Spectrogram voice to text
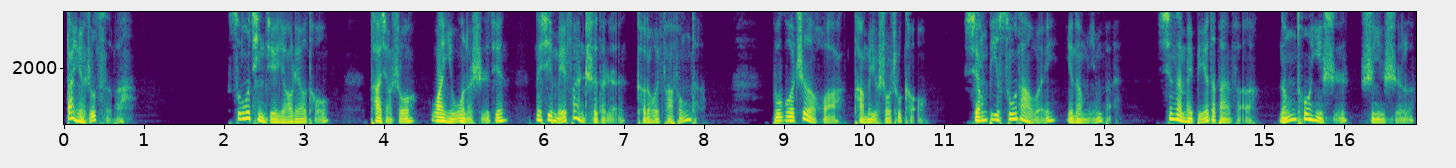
但愿如此吧。苏庆杰摇了摇头，他想说，万一误了时间，那些没饭吃的人可能会发疯的。不过这话他没有说出口，想必苏大为也能明白，现在没别的办法。能拖一时是一时了。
